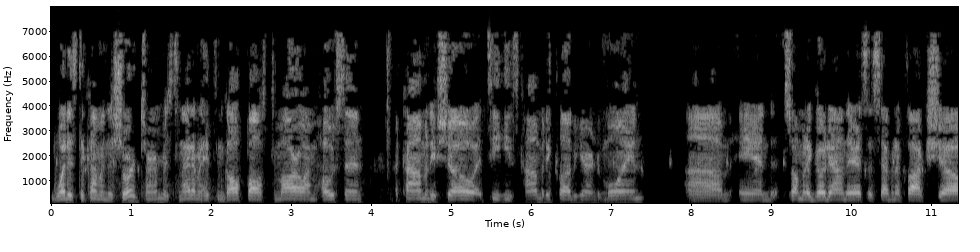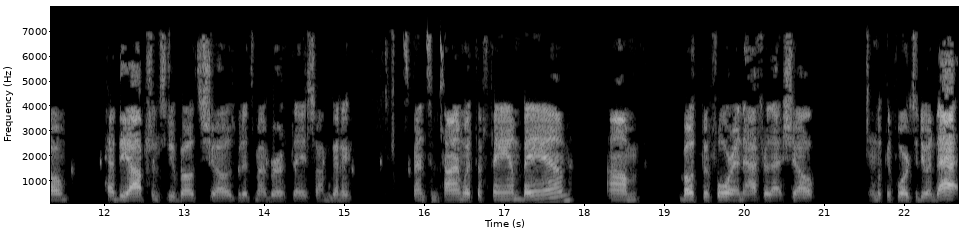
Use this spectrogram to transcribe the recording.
what is to come in the short term is tonight. I'm gonna hit some golf balls. Tomorrow, I'm hosting a comedy show at Teehee's Comedy Club here in Des Moines. Um, and so I'm going to go down there. It's a seven o'clock show. Had the option to do both shows, but it's my birthday, so I'm going to spend some time with the fam bam, um, both before and after that show. I'm looking forward to doing that.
